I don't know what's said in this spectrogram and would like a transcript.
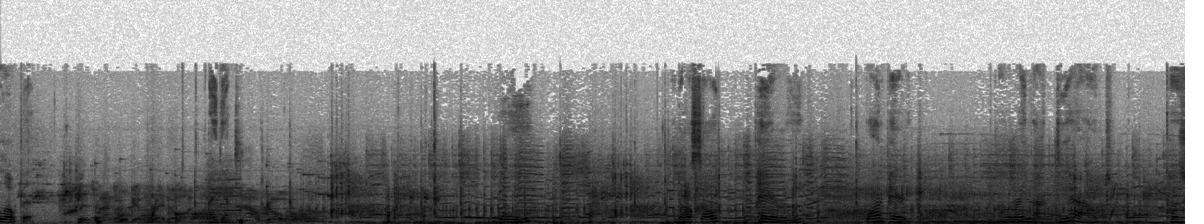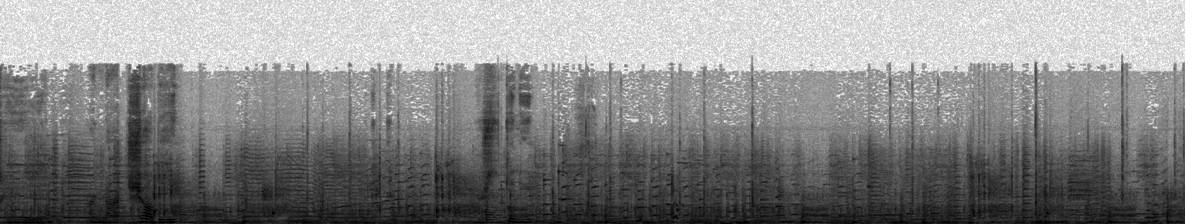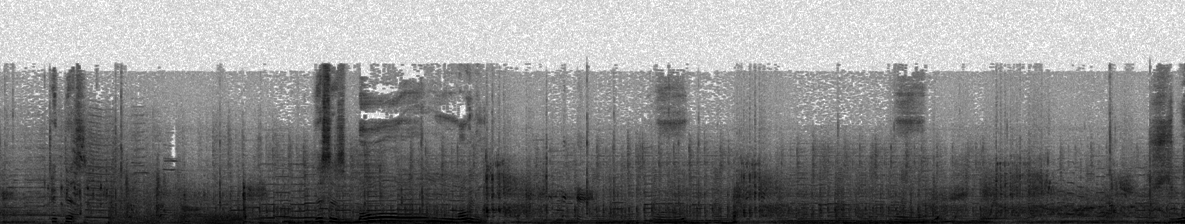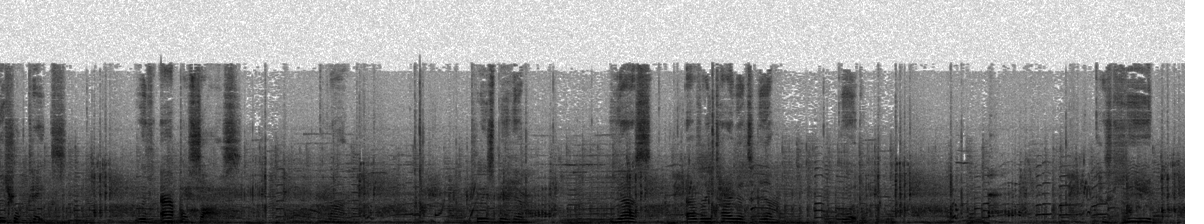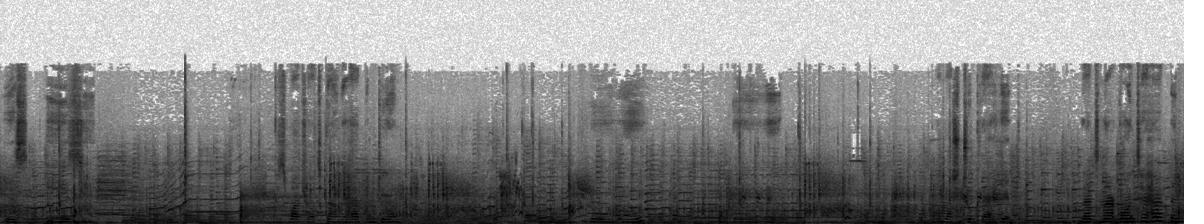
a little bit. This match will get red hot. I get. Now go. Whoa. And also Perry. One Perry. Alright, knocked you out. Because you are not chubby. You're skinny. Take this. This is bologna. Swishel cakes with applesauce. Come on. Please be him. Yes, every time it's him. Good. Because he is easy. Because watch what's going to happen to him. Almost took that hit. That's not going to happen.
